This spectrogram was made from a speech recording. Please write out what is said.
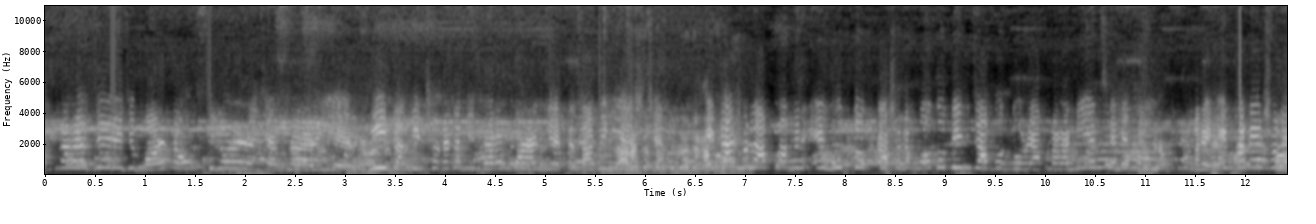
আপনারা যে এই যে বার কাউন্সিলরের যে আপনার ইয়ে ফিটা তিনশো টাকা নির্ধারণ করার যে একটা দাবি এটা আসলে আপনাদের এই উদ্যোগটা আসলে কতদিন যাবত ধরে আপনারা নিয়েছেন এবং মানে এখানে আসলে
